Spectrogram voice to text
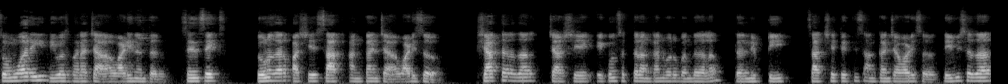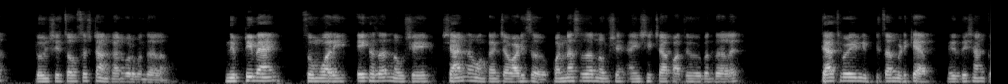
सोमवारी दिवसभराच्या वाढीनंतर सेन्सेक्स दोन हजार पाचशे सात अंकांच्या वाढीसह शहात्तर हजार चारशे एकोणसत्तर अंकांवर बंद झाला तर निफ्टी सातशे तेहतीस अंकांच्या वाढीसह तेवीस हजार दोनशे चौसष्ट अंकांवर बंद झाला. निफ्टी बँक सोमवारी एक हजार नऊशे शहाण्णव अंकांच्या वाढीसह पन्नास हजार नऊशे ऐंशीच्या पातळीवर बंद झालाय. त्याचवेळी निफ्टीचा मिडकॅप निर्देशांक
